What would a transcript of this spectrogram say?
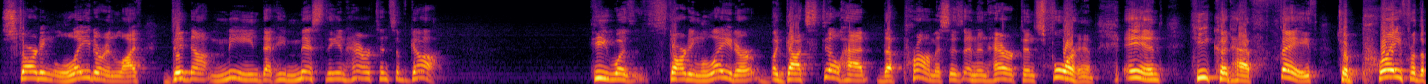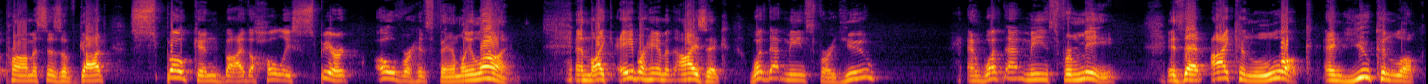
Starting later in life did not mean that he missed the inheritance of God. He was starting later, but God still had the promises and inheritance for him. And he could have faith to pray for the promises of God spoken by the Holy Spirit over his family line. And like Abraham and Isaac, what that means for you and what that means for me is that I can look and you can look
